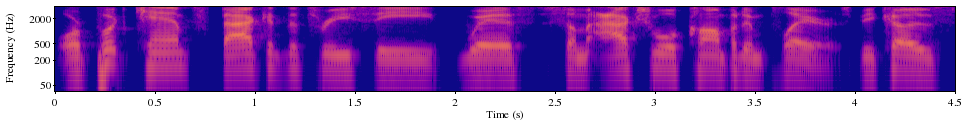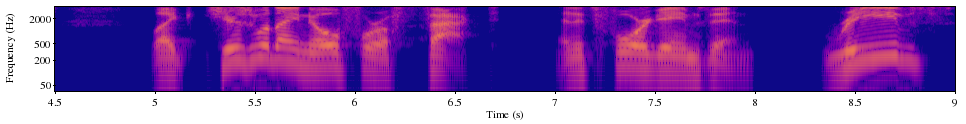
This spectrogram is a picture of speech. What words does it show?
or put Kämpf back at the 3C with some actual competent players. Because, like, here's what I know for a fact, and it's four games in. Reaves,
